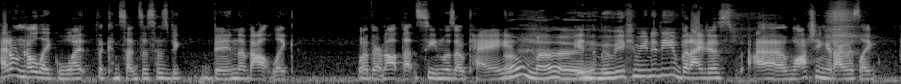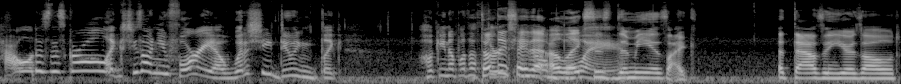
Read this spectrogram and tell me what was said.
I don't know like what the consensus has be- been about like whether or not that scene was okay Oh my. in the movie community, but I just uh, watching it, I was like, how old is this girl? Like she's on Euphoria. What is she doing? Like hooking up with a Don't they say that Alexis boy? Demie is like a thousand years old?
